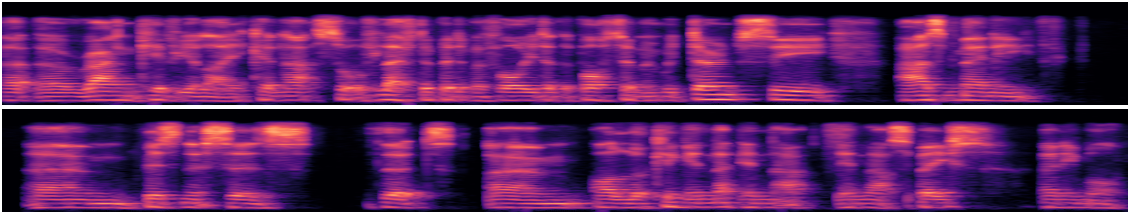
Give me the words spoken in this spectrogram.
a rank, if you like, and that's sort of left a bit of a void at the bottom. And we don't see as many um, businesses that um, are looking in that in that in that space anymore.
